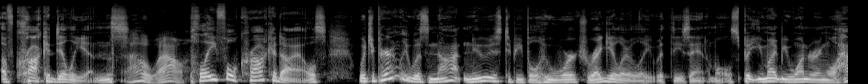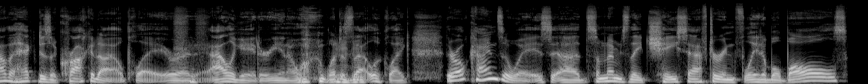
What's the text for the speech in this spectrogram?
of crocodilians. Oh, wow. Playful crocodiles, which apparently was not news to people who worked regularly with these animals. But you might be wondering, well, how the heck does a crocodile play or an alligator? You know, what does mm-hmm. that look like? There are all kinds of ways. Uh, sometimes they chase after inflatable balls,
